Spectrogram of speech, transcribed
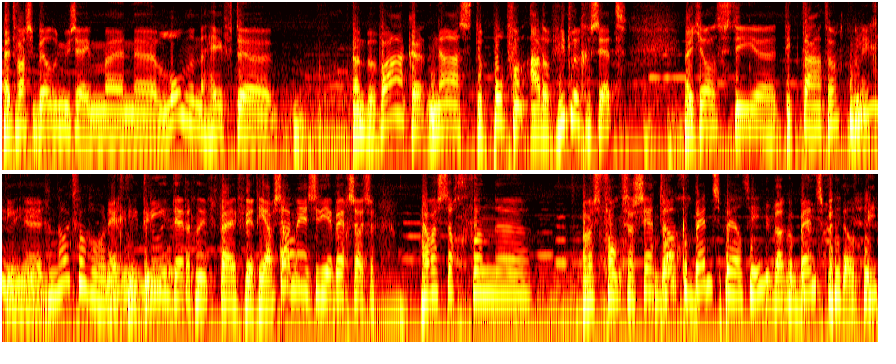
Het Wassenbeeldenmuseum in eh, Londen heeft eh, een bewaker naast de pop van Adolf Hitler gezet. Weet je wel, is die eh, dictator van Nee, 19, ik eh, heb er nooit van gehoord. 1933, 1945. Ja, er zijn Oh. mensen die hebben echt zoiets. Hij was toch van... hij was van verzet toch? Welke band speelt hij? Welke band speelt hij?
